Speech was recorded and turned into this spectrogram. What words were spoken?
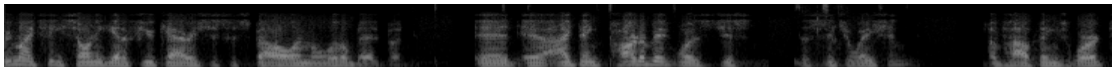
we might see Sony get a few carries just to spell him a little bit. But it, it, I think part of it was just the situation of how things worked,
